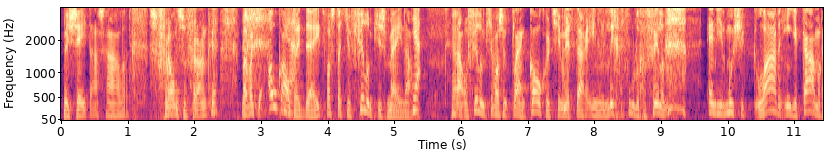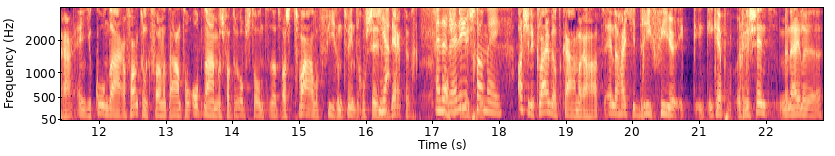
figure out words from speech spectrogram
peseta's halen, Franse franken. Maar wat je ook altijd ja. deed, was dat je filmpjes meenam. Ja. Nou, een filmpje was een klein kokertje met daarin een lichtgevoelige film. En die moest je laden in je camera. En je kon daar afhankelijk van het aantal opnames wat erop stond. Dat was 12, 24 of 36. Ja. En daar redde je het gewoon mee. Als je een kleinbeeldcamera had. En dan had je drie, vier. Ik, ik, ik heb recent mijn hele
